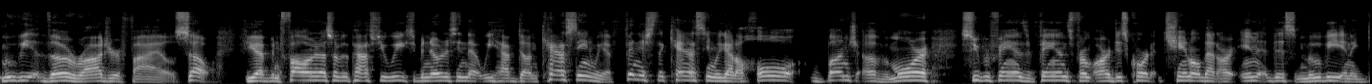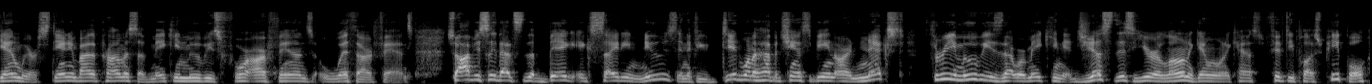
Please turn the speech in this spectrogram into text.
movie, The Roger Files. So, if you have been following us over the past few weeks, you've been noticing that we have done casting, we have finished the casting, we got a whole bunch of more super fans and fans from our Discord channel that are in this movie. And again, we are standing by the promise of making movies for our fans with our fans. So, obviously, that's the big, exciting news. And if you did want to have a chance to be in our next three movies that we're making just this year alone, again, we want to cast 50 plus people,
